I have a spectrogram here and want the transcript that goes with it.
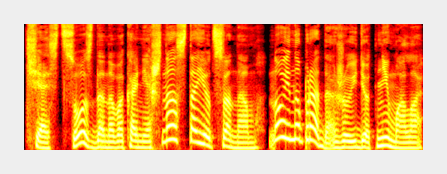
Часть созданного, конечно, остается нам, но и на продажу идет немало.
